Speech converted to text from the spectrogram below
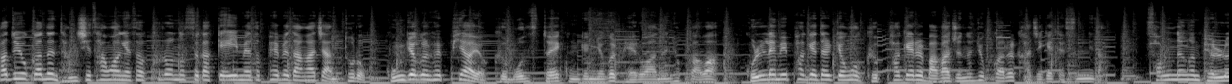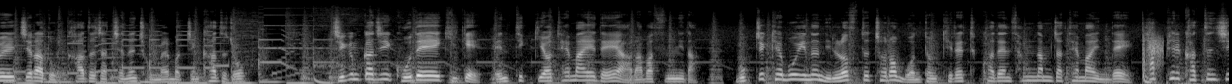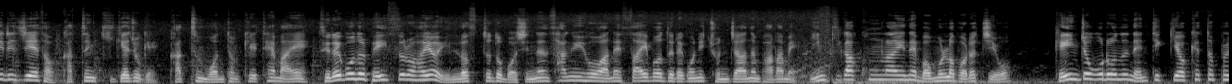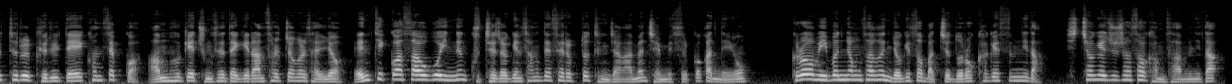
카드 효과는 당시 상황에서 크로노스가 게임에서 패배당하지 않도록 공격을 회피하여 그 몬스터의 공격력을 배로하는 효과와 골렘이 파괴될 경우 그 파괴를 막아주는 효과를 가지게 됐습니다. 성능은 별로일지라도 카드 자체는 정말 멋진 카드죠. 지금까지 고대의 기계, 엔틱기어 테마에 대해 알아봤습니다. 묵직해 보이는 일러스트처럼 원턴킬에 특화된 상남자 테마인데 하필 같은 시리즈에서 같은 기계족의 같은 원턴킬 테마에 드래곤을 베이스로 하여 일러스트도 멋있는 상위 호환의 사이버 드래곤이 존재하는 바람에 인기가 콩라인에 머물러 버렸지요. 개인적으로는 엔틱기어 캐터펄트를 그릴 때의 컨셉과 암흑의 중세덱이란 설정을 살려 엔틱과 싸우고 있는 구체적인 상대 세력도 등장하면 재밌을 것 같네요. 그럼 이번 영상은 여기서 마치도록 하겠습니다. 시청해주셔서 감사합니다.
